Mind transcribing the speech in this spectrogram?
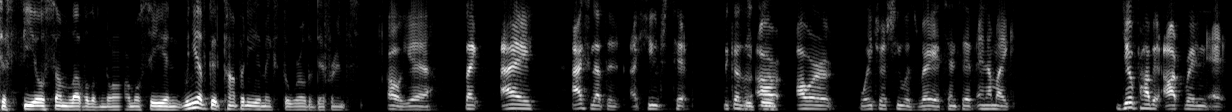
to feel some level of normalcy. And when you have good company, it makes the world of difference. Oh yeah. Like I, I actually left a, a huge tip because Me of too. our our waitress. She was very attentive, and I'm like, you're probably operating at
